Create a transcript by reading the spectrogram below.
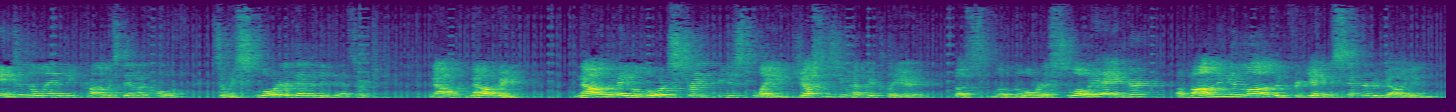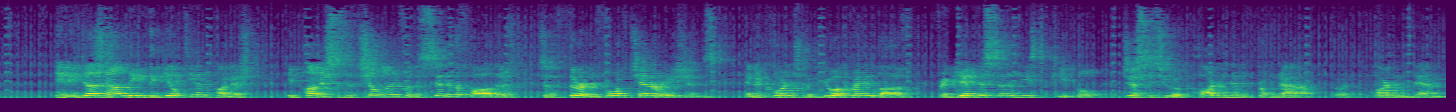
into the land he promised them on oath, so he slaughtered them in the desert. Now, now may now may the Lord's strength be displayed, just as you have declared. The, the Lord is slow to anger, abounding in love, and forgiving sin and rebellion. And he does not leave the guilty unpunished. He punishes the children for the sin of the fathers to the third and fourth generations. In accordance with your great love, forgive the sin of these people, just as you have pardoned them from now, or pardoned them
